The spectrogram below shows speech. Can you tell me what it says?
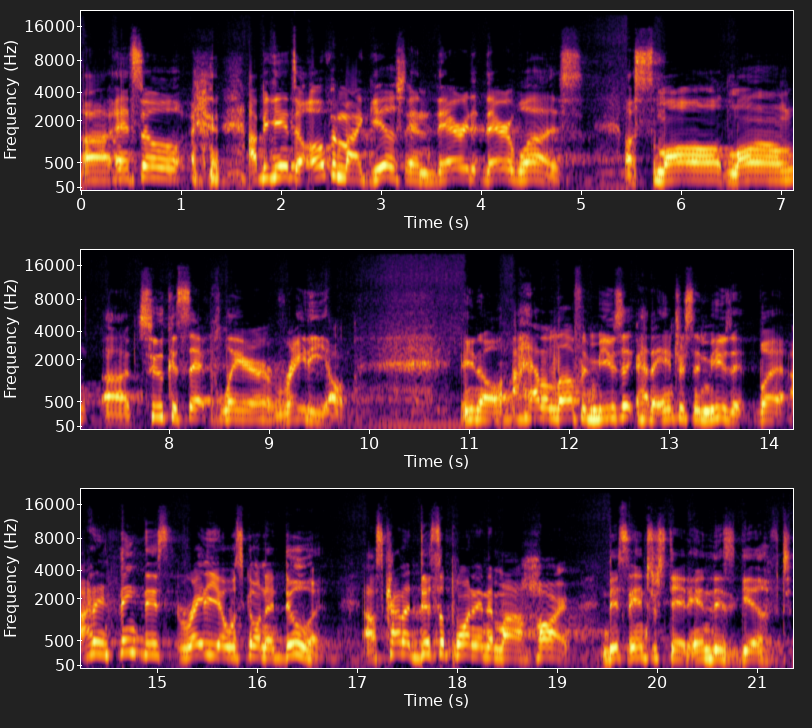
Uh, and so I began to open my gifts, and there, there it was a small, long, uh, two cassette player radio. You know, I had a love for music, had an interest in music, but I didn't think this radio was going to do it. I was kind of disappointed in my heart, disinterested in this gift.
